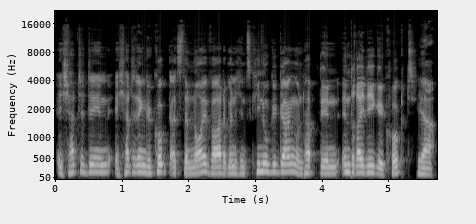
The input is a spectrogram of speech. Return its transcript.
Ich hatte den, ich hatte den geguckt, als der neu war. Da bin ich ins Kino gegangen und habe den in 3D geguckt. Ja,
